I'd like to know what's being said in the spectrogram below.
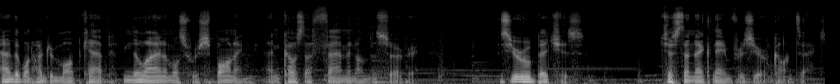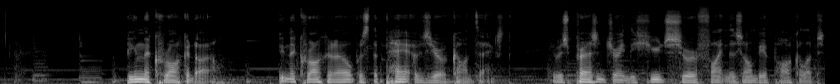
and the 100 mob cap, no animals were spawning and caused a famine on the server. Zero bitches. Just a nickname for zero context. Being the Crocodile. Being the Crocodile was the pet of Zero Context. He was present during the huge sewer fight in the zombie apocalypse,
